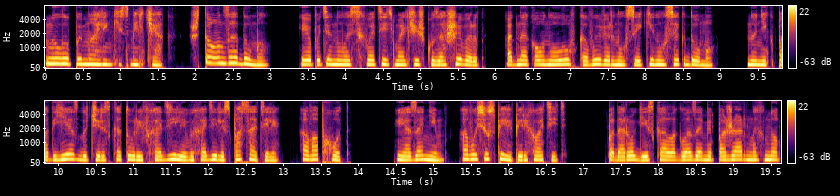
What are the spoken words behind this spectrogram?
Глупый маленький смельчак. Что он задумал? Я потянулась схватить мальчишку за шиворот, однако он ловко вывернулся и кинулся к дому. Но не к подъезду, через который входили и выходили спасатели, а в обход. Я за ним, авось успею перехватить. По дороге искала глазами пожарных, но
